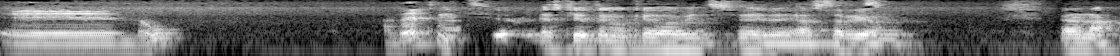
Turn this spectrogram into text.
Eh, no. Es que yo tengo que Dobbins eh, hasta arriba. Pero no.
